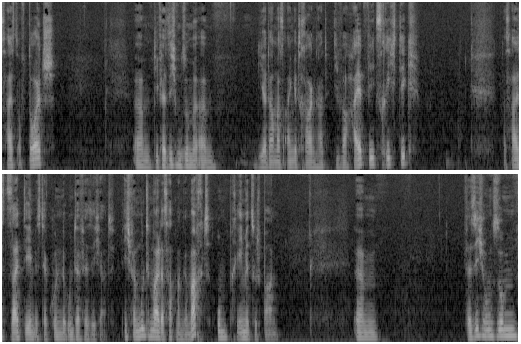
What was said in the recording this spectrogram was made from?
Das heißt auf Deutsch, ähm, die Versicherungssumme, ähm, die er damals eingetragen hat, die war halbwegs richtig. Das heißt, seitdem ist der Kunde unterversichert. Ich vermute mal, das hat man gemacht, um Prämie zu sparen. Ähm, Versicherungssummen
